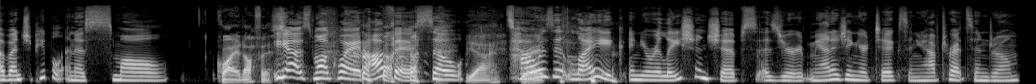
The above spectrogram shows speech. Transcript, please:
a bunch of people in a small Quiet office. yeah, a small quiet office. So Yeah, how great. is it like in your relationships as you're managing your tics and you have Tourette syndrome?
